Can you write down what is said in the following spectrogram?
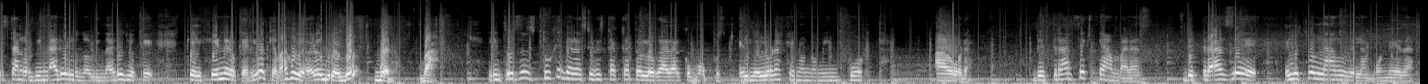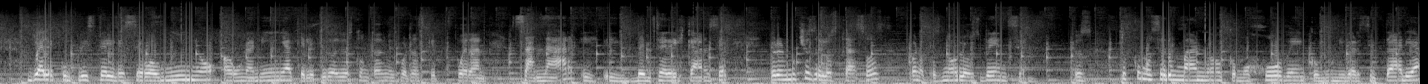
están los binarios, los no binarios, lo que, que el género que arriba, que abajo, que abajo, bueno, va, y entonces tu generación está catalogada como pues el dolor ajeno no me importa. Ahora, detrás de cámaras, detrás de el otro lado de la moneda, ya le cumpliste el deseo a un niño, a una niña, que le pido a Dios con todas mis fuerzas que puedan sanar y, vencer el cáncer, pero en muchos de los casos, bueno, pues no los vencen. Entonces, tú como ser humano, como joven, como universitaria,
